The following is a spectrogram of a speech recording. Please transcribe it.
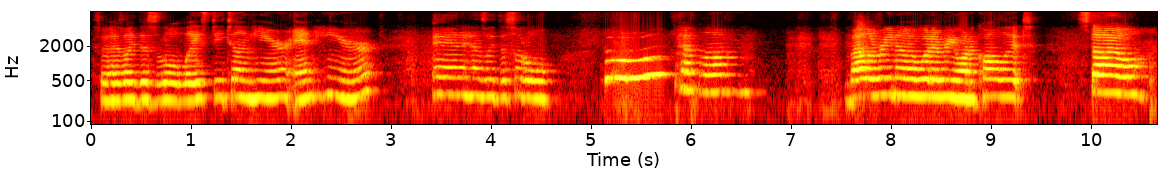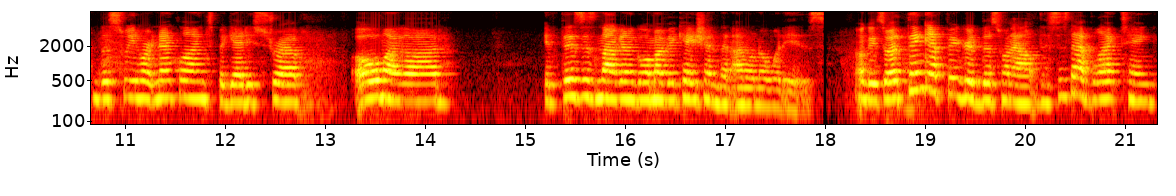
So it has like this little lace detailing here and here. And it has like this little peplum, ballerina, whatever you want to call it, style. The sweetheart neckline, spaghetti strap. Oh my god. If this is not going to go on my vacation, then I don't know what is. Okay, so I think I figured this one out. This is that black tank.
